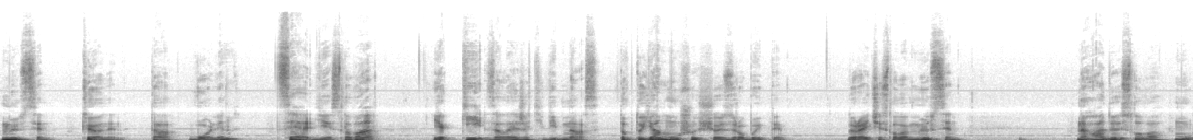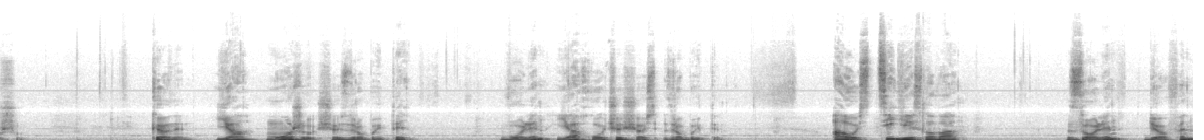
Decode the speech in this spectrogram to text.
Müssen, können та wollen – це дієслова, які залежать від нас. Тобто я мушу щось зробити. До речі, слова müssen нагадує слова мушу. Können – я можу щось зробити. Волен я хочу щось зробити. А ось ці дієслова sollen, dürfen,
